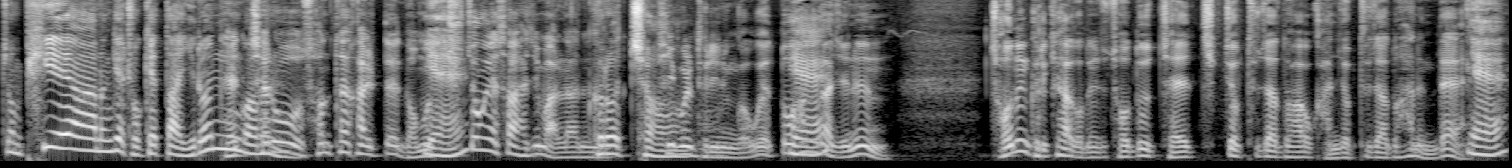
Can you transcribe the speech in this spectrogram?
좀 피해야 하는 게 좋겠다 이런 대체로 거는 대체로 선택할 때 너무 예. 추종해서 하지 말라는 그렇죠. 팁을 드리는 거고요. 또한 예. 가지는 저는 그렇게 하거든요. 저도 제 직접 투자도 하고 간접 투자도 하는데 예.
